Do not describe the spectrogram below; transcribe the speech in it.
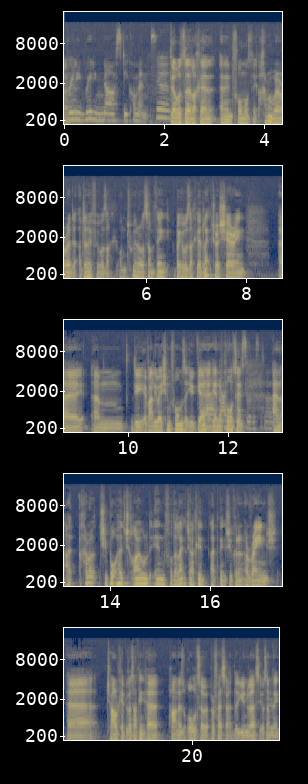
got really really nasty comments. yeah. There was a, like a, an informal thing. I can't remember where I read it. I don't know if it was like on Twitter or something, but it was like a lecturer sharing uh, um, the evaluation forms that you get Yeah, at the end yeah, of I I courses. this as well. And I, I can't remember. She brought her child in for the lecture. I, could, I think she couldn't arrange uh, childcare because I think her partner's also a professor at the university or something.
